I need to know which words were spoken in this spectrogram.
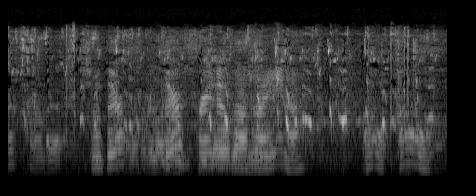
That. So they're, they're afraid of the hyena. Oh, oh.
